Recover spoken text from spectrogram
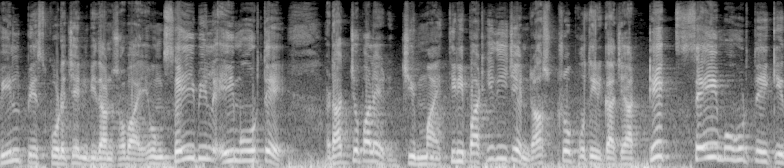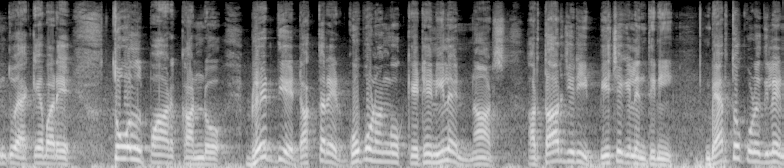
বিল পেশ করেছেন বিধানসভায় এবং সেই বিল এই মুহূর্তে রাজ্যপালের জিম্মায় তিনি পাঠিয়ে দিয়েছেন রাষ্ট্রপতির কাছে। আর ঠিক সেই মুহূর্তেই কিন্তু একেবারে তোলপাড় কাণ্ড। ব্লেড দিয়ে ডাক্তারের গোপনাঙ্গ কেটে নিলেন নার্স। আর তার জেরই বেঁচে গেলেন তিনি। ব্যর্থ করে দিলেন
